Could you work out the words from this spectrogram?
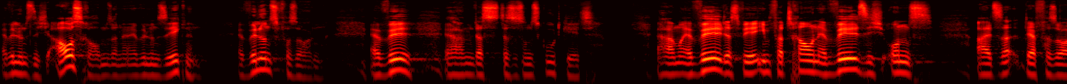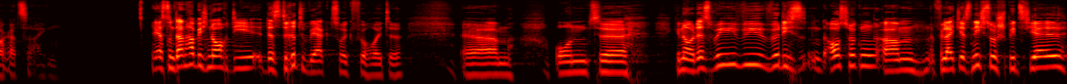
er will uns nicht ausrauben, sondern er will uns segnen. Er will uns versorgen. Er will, ähm, dass, dass es uns gut geht. Ähm, er will, dass wir ihm vertrauen. Er will sich uns als der Versorger zeigen. Erst und dann habe ich noch die, das dritte Werkzeug für heute. Ähm, und äh, Genau, das wie, wie würde ich es ausdrücken? Ähm, vielleicht jetzt nicht so speziell,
